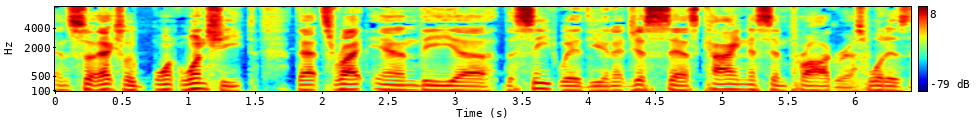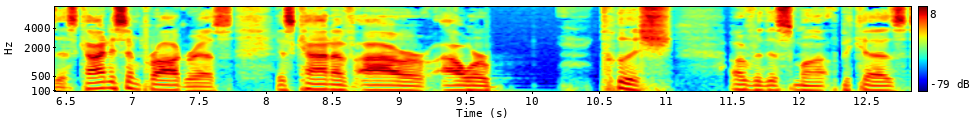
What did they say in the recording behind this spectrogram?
And so, actually, one, one sheet that's right in the uh, the seat with you, and it just says "kindness in progress." What is this? Kindness in progress is kind of our our push over this month because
